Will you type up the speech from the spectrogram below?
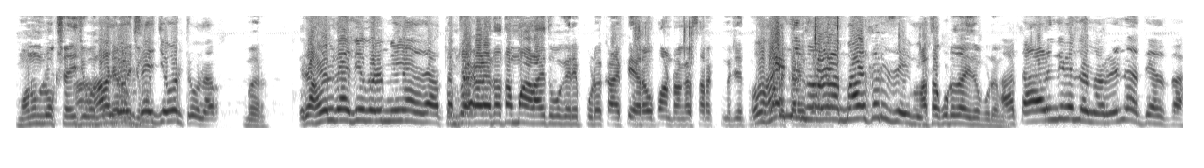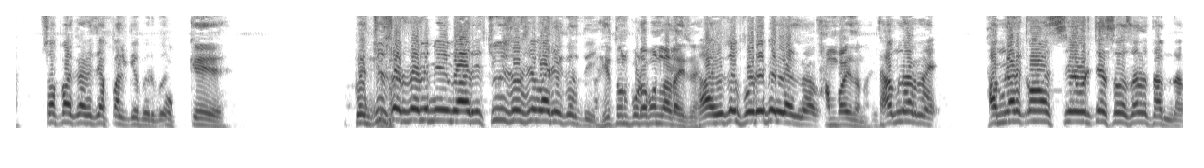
म्हणून लोकशाही हा जिवंत ठेवायची लोकशाही जेवण ठेवणार. बर. राहुल गांधीवर मी आता तुमच्या काळात आता माळ आहेत वगैरे पुढे काय पेहराव पांडुरंगा सारखं म्हणजे हो आहे ना करायचं? मला माळकरीच आहे मी. आता कुठं जायचं पुढे आता आळंदीला जाणार आहे ना ते आता सोपाकडच्या पालख्याबरोबर ओके. पंचवीस वर्षाला मी वारी चोवीस वर्ष वारी करते इथून पुढे पण लढायचं हा इथून पुढे बी लढणार. थांबायचं नाही. थांबणार नाही. थांबणार का शेवटच्या श्वासाला थांबणार.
